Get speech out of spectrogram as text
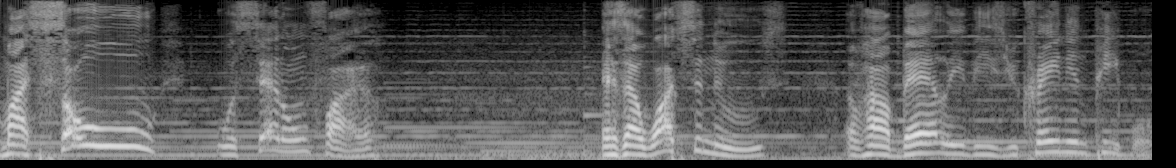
my soul was set on fire as I watched the news of how badly these Ukrainian people,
